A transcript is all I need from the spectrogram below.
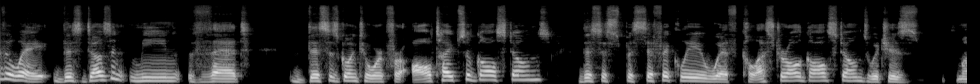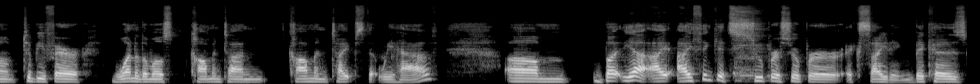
the way, this doesn't mean that this is going to work for all types of gallstones. This is specifically with cholesterol gallstones, which is, well, to be fair, one of the most common time common types that we have. Um, but yeah, I, I think it's super, super exciting because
